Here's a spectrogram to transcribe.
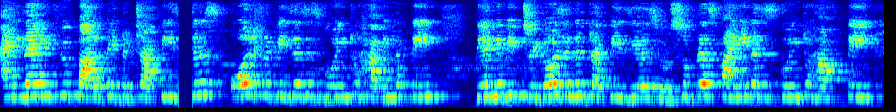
and then if you palpate the trapezius, all trapezius is going to having the pain. There may be triggers in the trapezius, your supraspinatus is going to have pain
